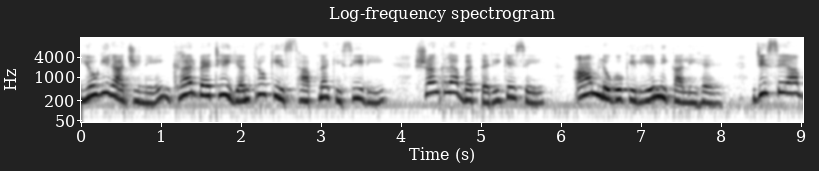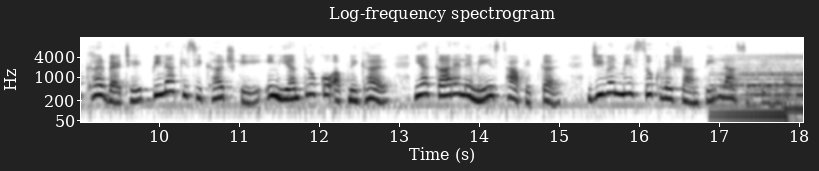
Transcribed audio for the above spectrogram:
योगी राज जी ने घर बैठे यंत्रों की स्थापना की सीढ़ी श्रृंखलाबद्ध तरीके से आम लोगों के लिए निकाली है, जिससे आप घर बैठे बिना किसी खर्च के इन यंत्रों को अपने घर या कार्यालय में स्थापित कर जीवन में सुख व शांति ला सकते हैं।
